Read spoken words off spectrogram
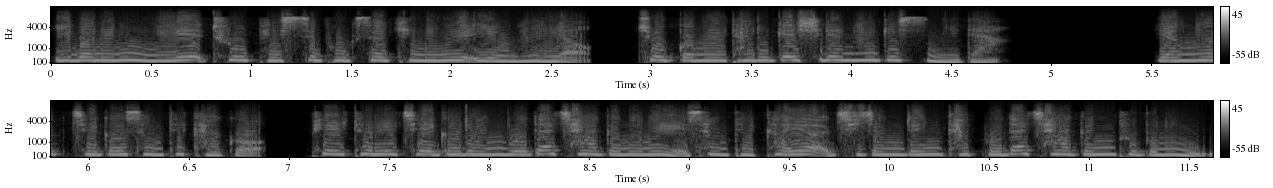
이번에는 위의 toolpath 복사 기능을 이용하여 조건을 다르게 실행하겠습니다. 영역 제거 선택하고 필터를 제거량보다 작은 원을 선택하여 지정된 값보다 작은 부분은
